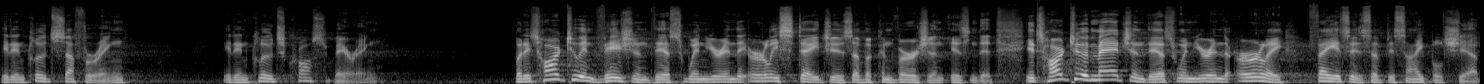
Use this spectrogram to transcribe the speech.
it includes suffering, it includes cross bearing. But it's hard to envision this when you're in the early stages of a conversion, isn't it? It's hard to imagine this when you're in the early phases of discipleship,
